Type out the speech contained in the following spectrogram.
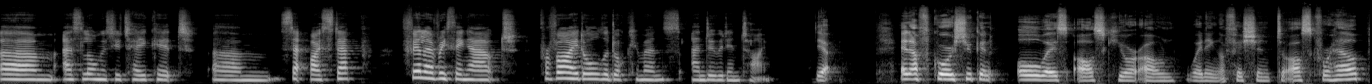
um, as long as you take it um, step by step, fill everything out, provide all the documents, and do it in time. Yeah. And of course, you can always ask your own wedding officiant to ask for help.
